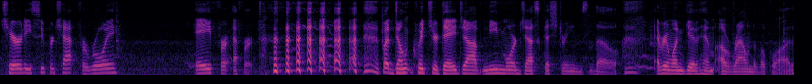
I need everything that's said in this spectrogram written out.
charity super chat for Roy. A for effort. but don't quit your day job. Need more Jessica streams, though. Everyone give him a round of applause.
